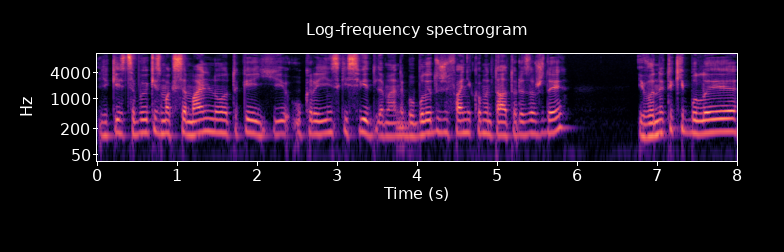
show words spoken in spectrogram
Якийсь, це був якийсь максимально такий український світ для мене, бо були дуже файні коментатори завжди. І вони такі були.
